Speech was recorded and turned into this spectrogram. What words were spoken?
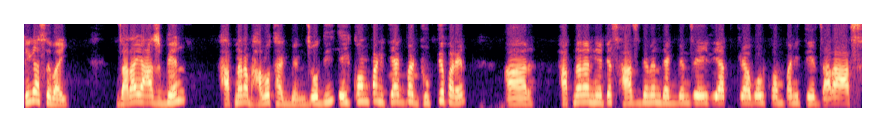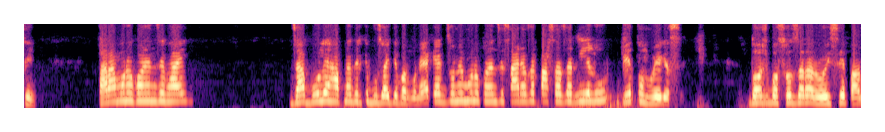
ঠিক আছে ভাই? যারাই আসবেন, আপনারা ভালো থাকবেন। যদি এই কোম্পানিতে একবার ঢুকতে পারেন, আর আপনারা নেটে সার্চ দেবেন, দেখবেন যে এই রিয়াদ ট্রাভেল কোম্পানিতে যারা আছে, তারা মনে করেন যে ভাই, যা বলে আপনাদেরকে বুঝাইতে পারব না। এক একজনের মনে করেন যে চার হাজার, পাঁচ হাজার রিয়েলও বেতন হয়ে গেছে। দশ বছর যারা রয়েছে, পাঁচ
